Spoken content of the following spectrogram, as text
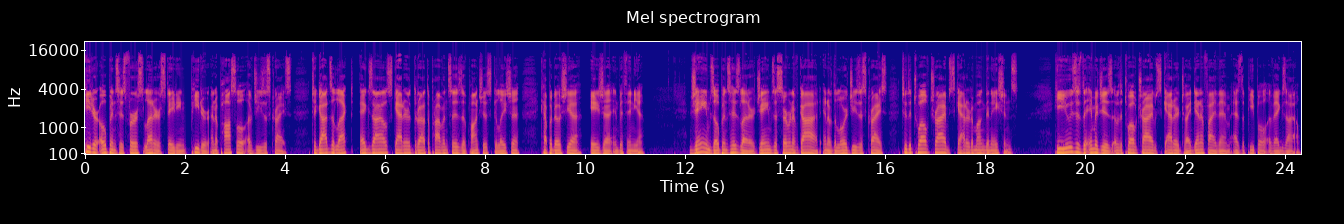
Peter opens his first letter stating, Peter, an apostle of Jesus Christ, to God's elect, exiles scattered throughout the provinces of Pontus, Galatia, Cappadocia, Asia, and Bithynia. James opens his letter, James, a servant of God and of the Lord Jesus Christ, to the twelve tribes scattered among the nations. He uses the images of the twelve tribes scattered to identify them as the people of exile.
